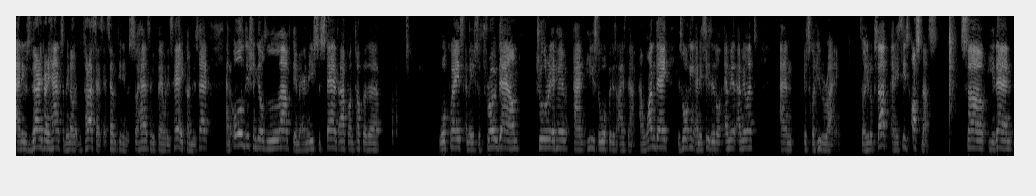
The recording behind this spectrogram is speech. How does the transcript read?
and he was very, very handsome. You know, the Torah says at 17 he was so handsome. He played with his hair, combed his hair, and all the Egyptian girls loved him. And they used to stand up on top of the walkways, and they used to throw down jewelry at him, and he used to walk with his eyes down. And one day he's walking, and he sees a little amulet, and it's got Hebrew writing. So he looks up, and he sees Osnas, so he then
